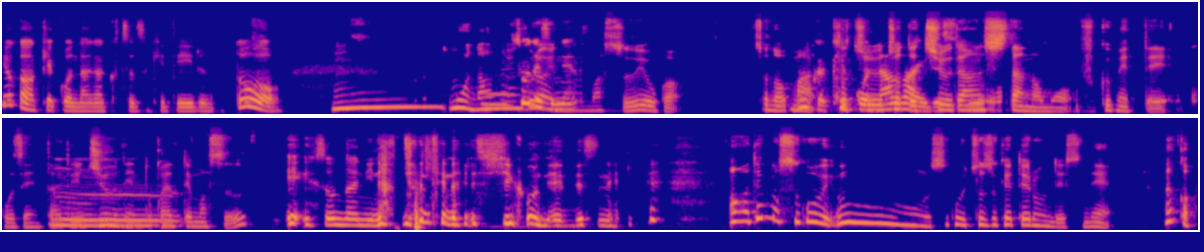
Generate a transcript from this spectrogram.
ヨガは結構長く続けているのとうん。もう何年ぐらいになります？ヨガ。そのまあ結構中ちょっと中断したのも含めてこう全体でうん。10年とかやってます？えそんなになっちゃってないです 45年ですね。あでもすごいうんすごい続けてるんですね。なんか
